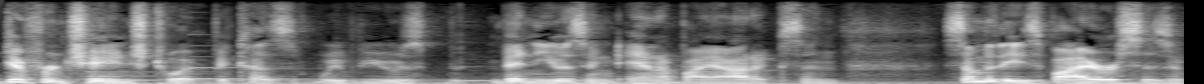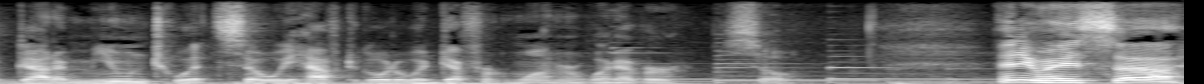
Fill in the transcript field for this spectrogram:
different change to it because we've used been using antibiotics and some of these viruses have got immune to it so we have to go to a different one or whatever. So anyways uh,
